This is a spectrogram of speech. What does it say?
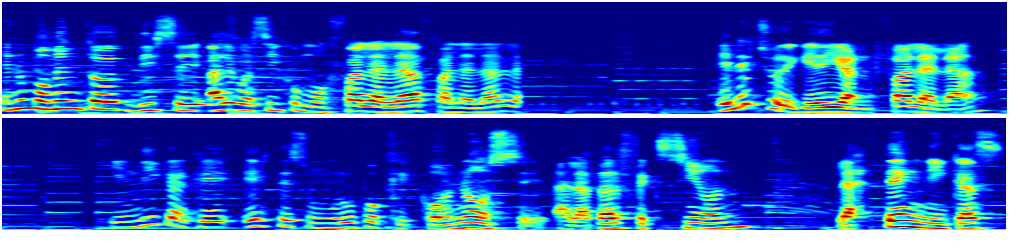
en un momento dice algo así como falala, falala. la". El hecho de que digan falala indica que este es un grupo que conoce a la perfección las técnicas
